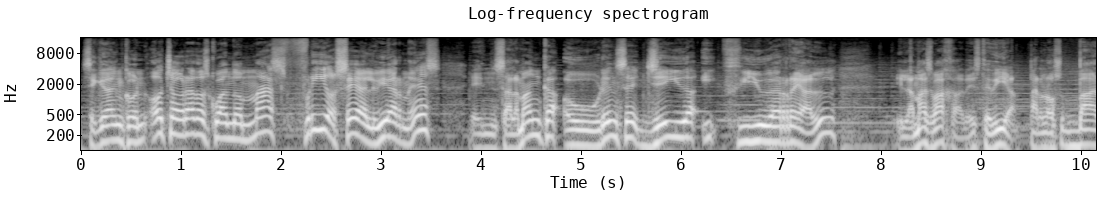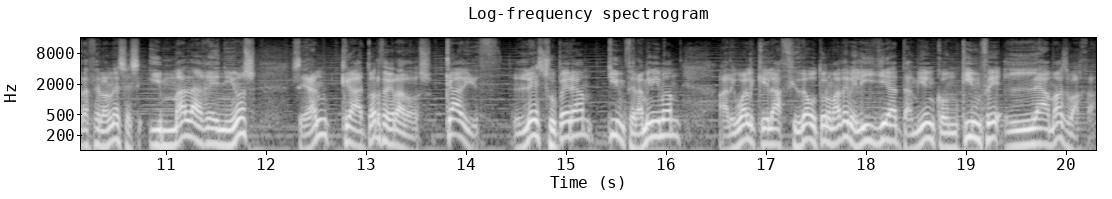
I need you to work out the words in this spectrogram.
se quedan con 8 grados cuando más frío sea el viernes. En Salamanca, Ourense, Lleida y Ciudad Real. Y la más baja de este día para los barceloneses y malagueños serán 14 grados. Cádiz les supera 15 la mínima, al igual que la ciudad autónoma de Melilla, también con 15 la más baja.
